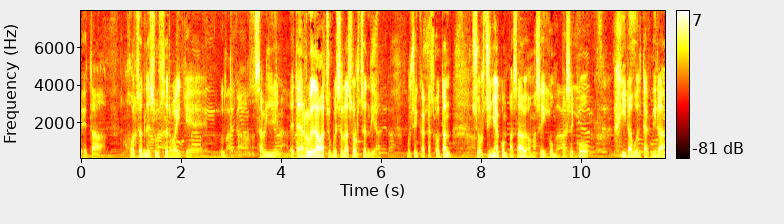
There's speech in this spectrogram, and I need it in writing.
Eta jotzen dezu zerbait e, ulteka, zabilena. Eta errueda batzuk bezala sortzen dira. Musikak askotan sortzina konpasa, amasei konpaseko jira bueltak dira,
